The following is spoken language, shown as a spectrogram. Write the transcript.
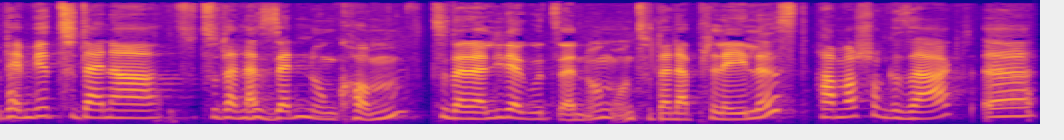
wenn wir zu deiner, zu deiner Sendung kommen, zu deiner Liedergut-Sendung und zu deiner Playlist, haben wir schon gesagt, äh,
